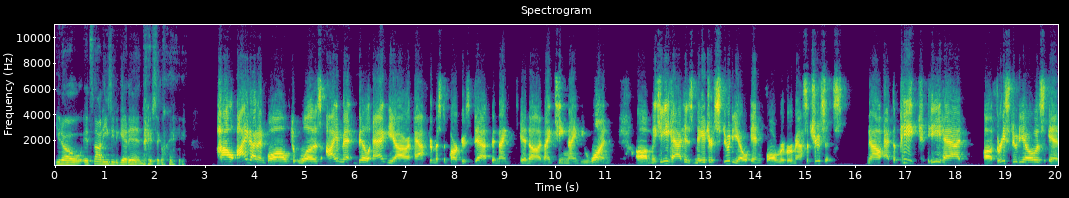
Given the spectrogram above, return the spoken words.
you know, it's not easy to get in, basically. How I got involved was I met Bill Aguiar after Mr. Parker's death in, in uh, 1991. Um, he had his major studio in Fall River, Massachusetts. Now, at the peak, he had uh, three studios in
